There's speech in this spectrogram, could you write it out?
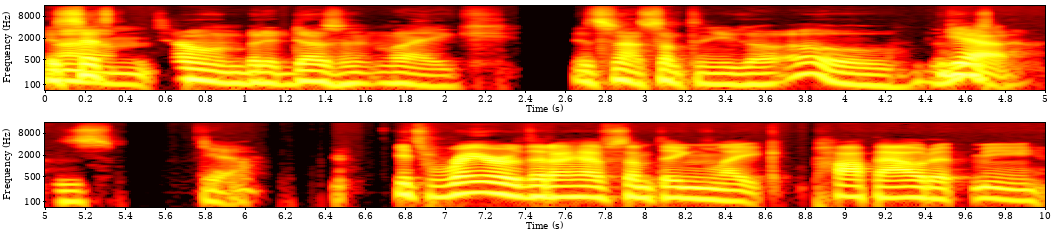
It sets um, the tone, but it doesn't like it's not something you go, oh, the Yeah. is- yeah. It's rare that I have something like pop out at me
